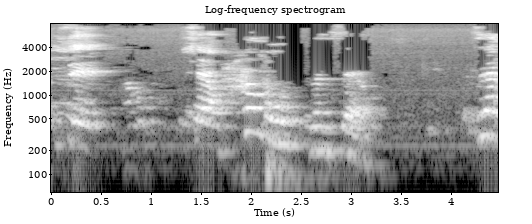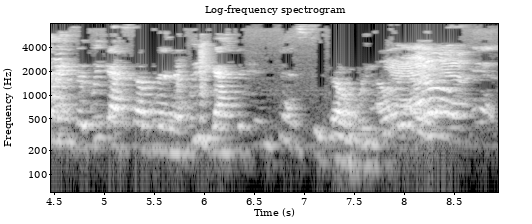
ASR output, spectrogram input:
He said, shall humble themselves. So that means that we got something that we got to confess to, don't we? Oh, yeah.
